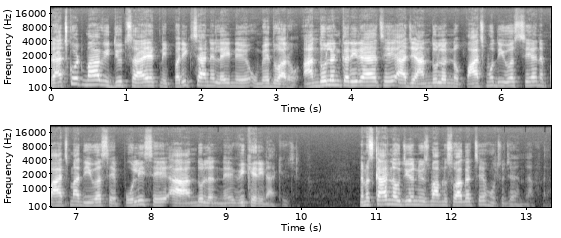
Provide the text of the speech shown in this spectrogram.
રાજકોટમાં વિદ્યુત સહાયકની પરીક્ષાને લઈને ઉમેદવારો આંદોલન કરી રહ્યા છે. આજે આંદોલનનો પાંચમો દિવસ છે અને પાંચમા દિવસે પોલીસે આ આંદોલનને વિખેરી નાખ્યું છે. નમસ્કાર, નવજીવન ન્યૂઝમાં આપનું સ્વાગત છે. હું છું જયંત દાફડા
